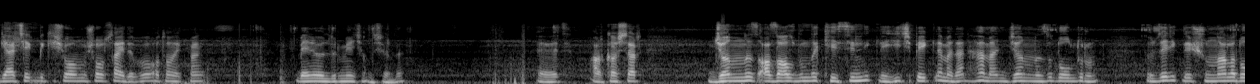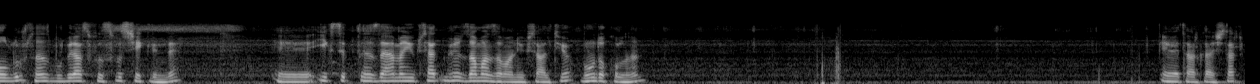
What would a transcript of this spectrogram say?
gerçek bir kişi olmuş olsaydı bu otomatikman beni öldürmeye çalışırdı. Evet. Arkadaşlar canınız azaldığında kesinlikle hiç beklemeden hemen canınızı doldurun. Özellikle şunlarla doldurursanız bu biraz fısfıs şeklinde. Ee, ilk sıktığınızda hemen yükseltmiyor. Zaman zaman yükseltiyor. Bunu da kullanın. Evet arkadaşlar.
